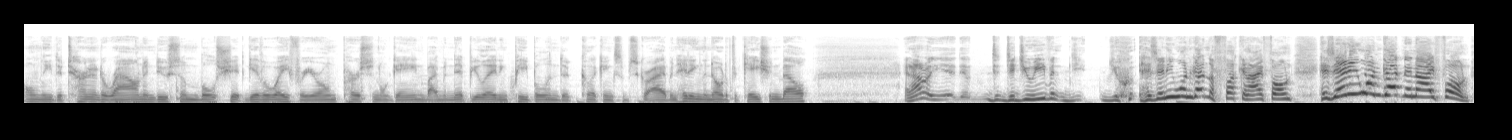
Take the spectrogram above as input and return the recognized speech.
only to turn it around and do some bullshit giveaway for your own personal gain by manipulating people into clicking subscribe and hitting the notification bell. And I don't. Did you even? You, has anyone gotten a fucking iPhone? Has anyone gotten an iPhone?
